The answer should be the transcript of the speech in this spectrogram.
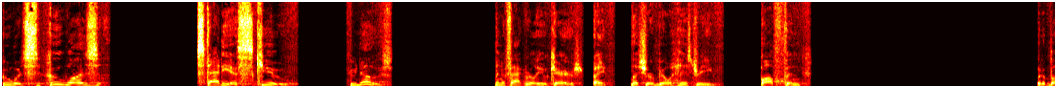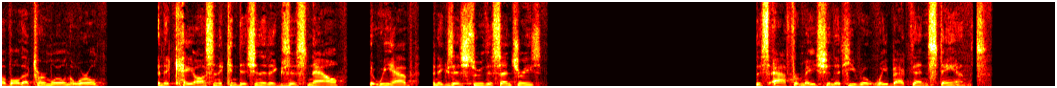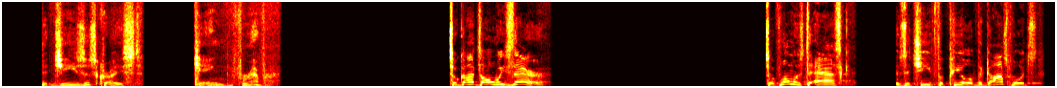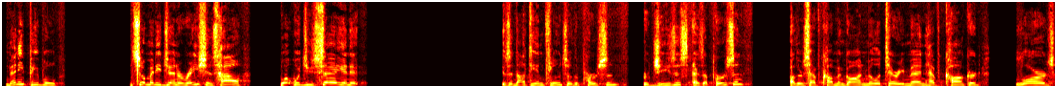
Who was who was Statius Q? Who knows? And in fact, really, who cares, right? Unless you're a real history buff and but above all that turmoil in the world and the chaos and the condition that exists now that we have and exists through the centuries, this affirmation that he wrote way back then stands that Jesus Christ, King forever. So God's always there. So if one was to ask, is the chief appeal of the gospel, it's many people in so many generations, how, what would you say? And it is it not the influence of the person or Jesus as a person? Others have come and gone. Military men have conquered large,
